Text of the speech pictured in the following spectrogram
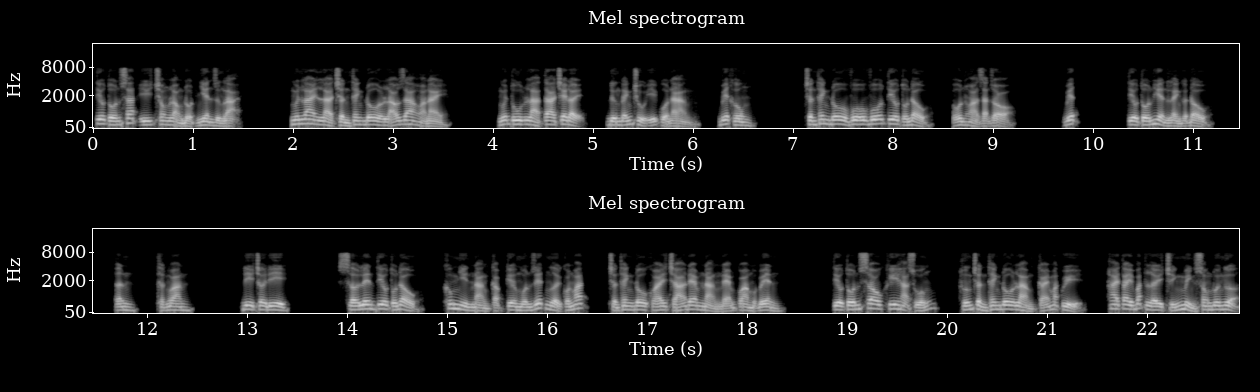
tiêu tốn sát ý trong lòng đột nhiên dừng lại. Nguyên lai là trần thanh đô láo ra hỏa này. Nguyễn tú là ta che đậy, đừng đánh chủ ý của nàng, biết không? Trần thanh đô vỗ vỗ tiêu tốn đầu, ôn hòa dặn dò. Biết. Tiêu tốn hiền lành gật đầu. Ân, thật ngoan. Đi chơi đi. Sờ lên tiêu tốn đầu, không nhìn nàng cặp kia muốn giết người con mắt, trần thanh đô khoái trá đem nàng ném qua một bên tiêu tốn sau khi hạ xuống, hướng trần thanh đô làm cái mặt quỷ, hai tay bắt lấy chính mình xong đuôi ngựa,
